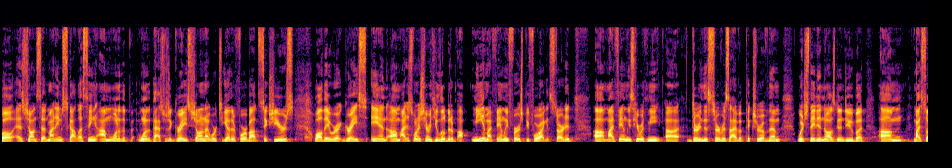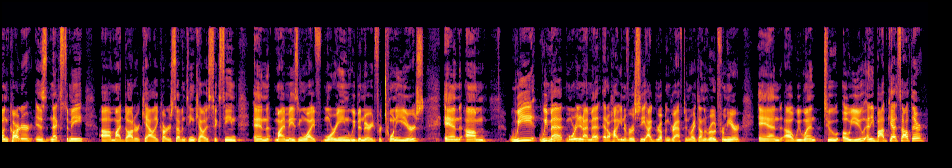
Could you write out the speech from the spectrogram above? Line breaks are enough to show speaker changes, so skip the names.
Well, as Sean said, my name is Scott Lessing. I'm one of the one of the pastors at Grace. Sean and I worked together for about six years while they were at Grace, and um, I just want to share with you a little bit about me and my family first before I get started. Uh, my family is here with me uh, during this service. I have a picture of them, which they didn't know I was going to do. But um, my son Carter is next to me. Uh, my daughter Callie, Carter's 17, Callie's 16, and my amazing wife Maureen. We've been married for 20 years, and. Um, we, we met, Maureen and I met at Ohio University. I grew up in Grafton, right down the road from here. And uh, we went to OU. Any Bobcats out there?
